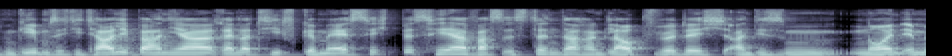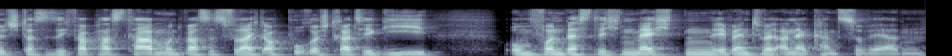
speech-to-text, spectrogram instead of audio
Nun geben sich die Taliban ja relativ gemäßigt bisher. Was ist denn daran glaubwürdig an diesem neuen Image, das sie sich verpasst haben? Und was ist vielleicht auch pure Strategie, um von westlichen Mächten eventuell anerkannt zu werden?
